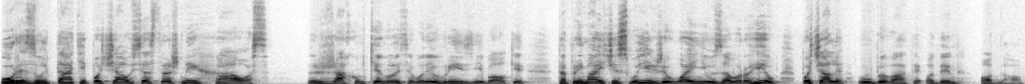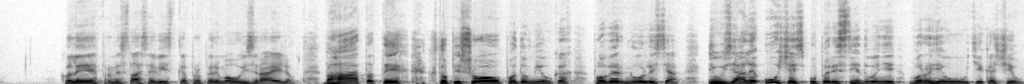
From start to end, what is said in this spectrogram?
У результаті почався страшний хаос. З жахом кинулися вони в різні боки та, приймаючи своїх же воїнів за ворогів, почали вбивати один одного. Коли пронеслася вістка про перемогу Ізраїлю, багато тих, хто пішов по домівках, повернулися і взяли участь у переслідуванні ворогів утікачів.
